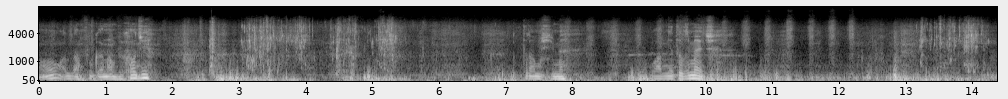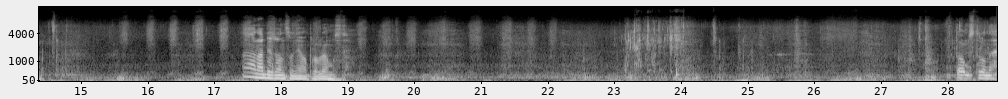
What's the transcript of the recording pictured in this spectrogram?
O, ładna fuga nam wychodzi. Teraz musimy ładnie to zmyć. A na bieżąco nie ma problemu z tym. W tą stronę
